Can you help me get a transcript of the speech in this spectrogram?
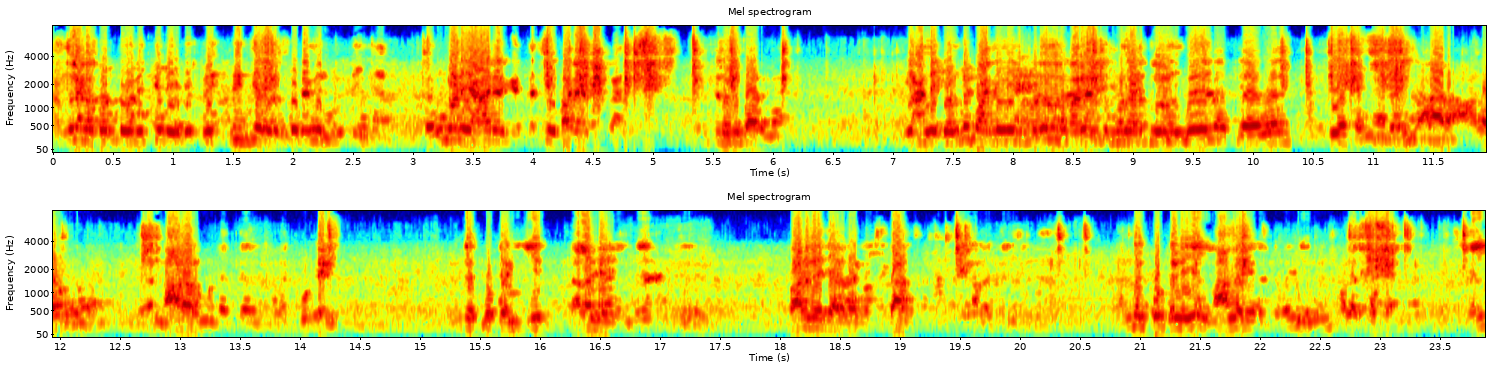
என்பது பொறுத்த வரைக்கும் நீங்க பிஜே கூட்டணி சொல்லிட்டீங்க உங்களோட யார் கட்சி வரவேற்கிறாங்க சொல்லி பாருங்க. அன்னைக்கு வந்து பாத்தீங்கன்னா பிரதமர் வரவேற்பு போன இடத்துல வந்து தேர்தல் இந்திய தமிழ்நாடு யார் ஆள வேண்டும் என்கிற நாடாளுமன்ற தேர்தலுக்கான கூட்டணி. இந்த கூட்டணியில் தலைமை வந்து பாரதிய ஜனதா கட்சி தான். அதை தெரிஞ்சுக்கணும். அந்த கூட்டணியில் நாங்கள் இருக்கிறோம். இன்னும் பல கூட்டணி கட்சிகள்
